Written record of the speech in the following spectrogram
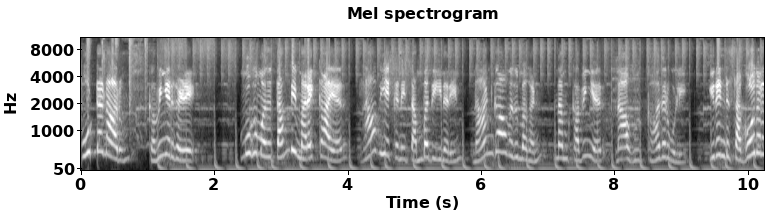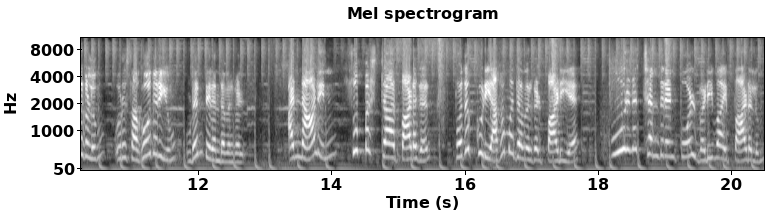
பூட்டனாரும் கவிஞர்களே. முகமது தம்பி மரைக்காயர் ராவியக்கனை தம்பதியினரின் நான்காவது மகன் நம் கவிஞர் நாகூர் காதர் ஒளி இரண்டு சகோதரர்களும் ஒரு சகோதரியும் உடன் பிறந்தவர்கள். அந்நாளின் சூப்பர் ஸ்டார் பாடகர் பொதக்குடி அகமது அவர்கள் பாடிய பூரணச்சந்திரன் போல் வடிவாய் பாடலும்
